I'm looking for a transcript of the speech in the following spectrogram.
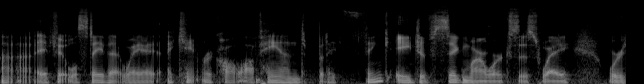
uh, if it will stay that way. I, I can't recall offhand, but I think Age of Sigmar works this way, where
